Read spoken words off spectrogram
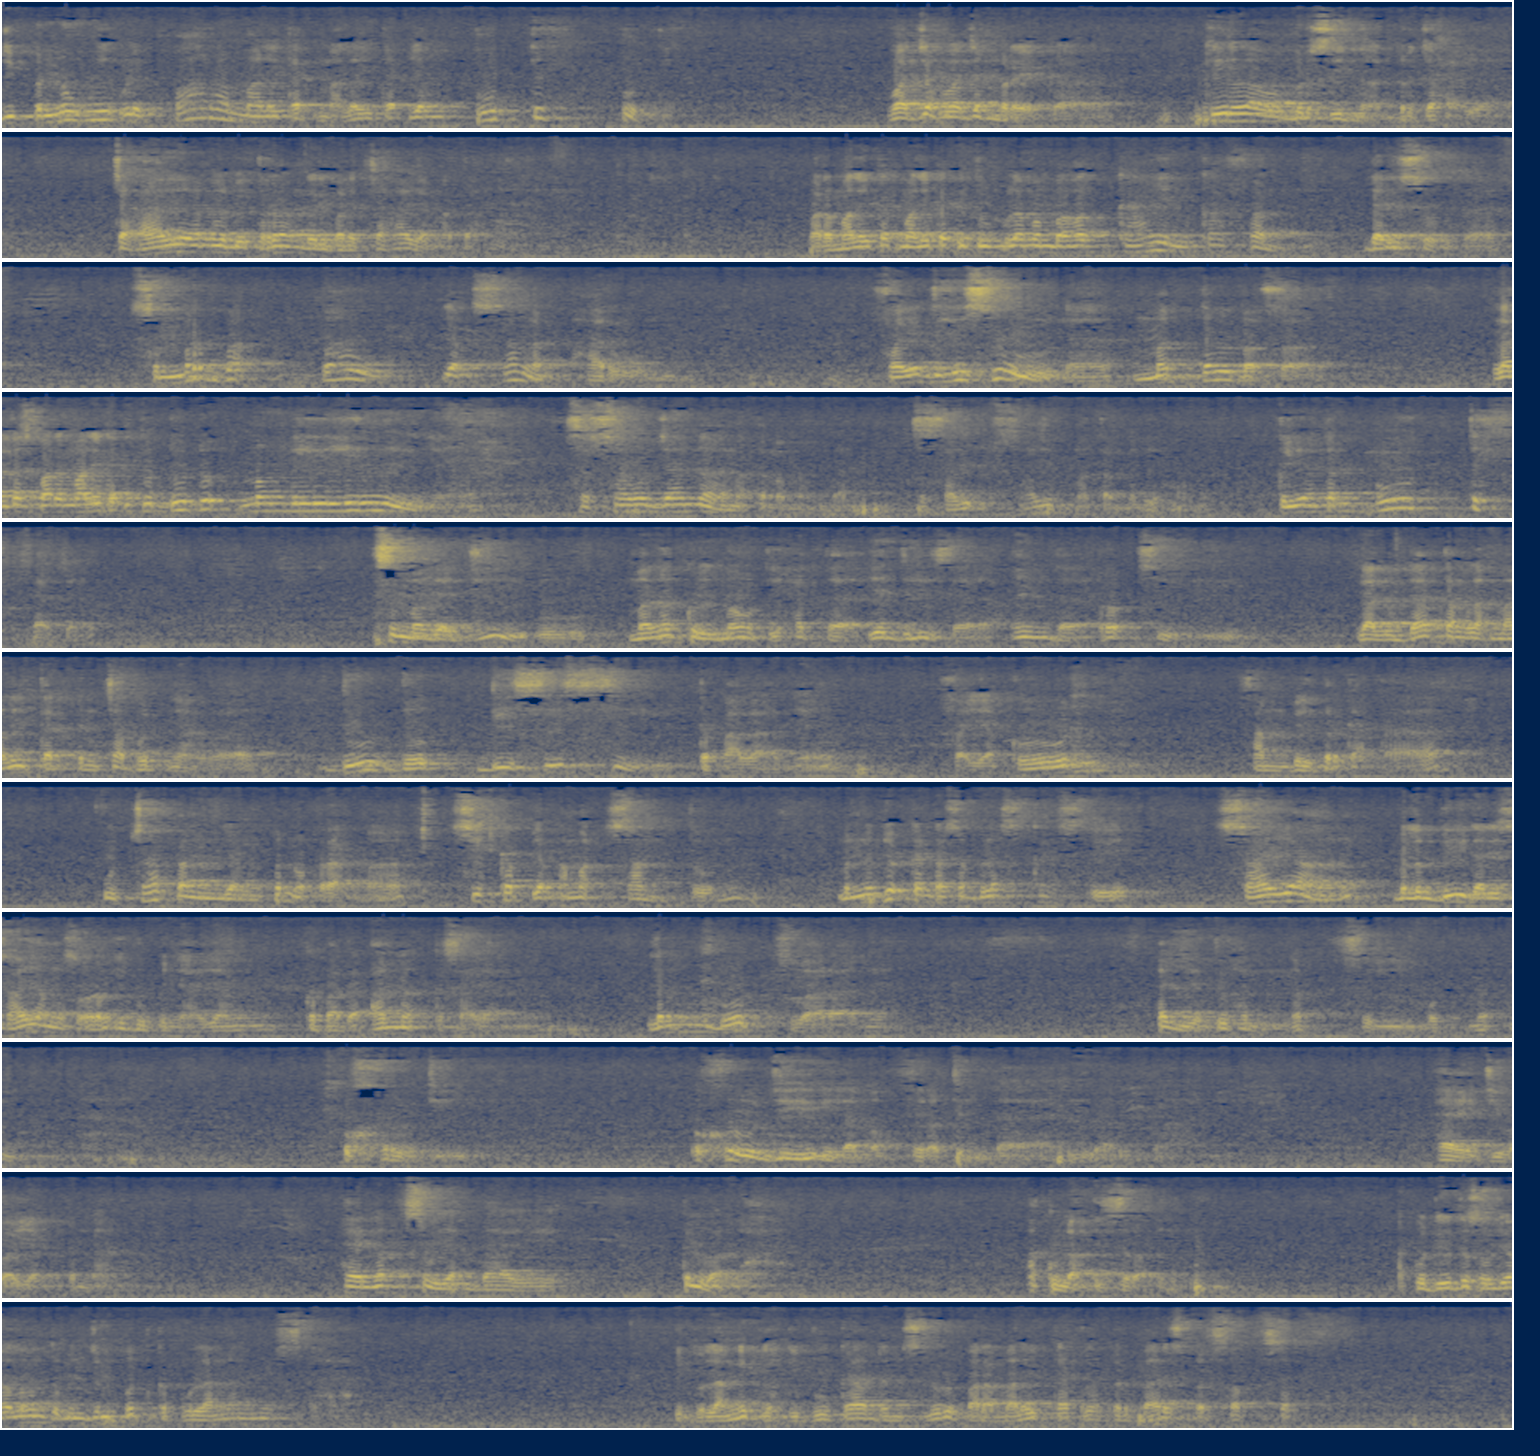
dipenuhi oleh para malaikat-malaikat yang putih-putih wajah-wajah mereka kilau bersinar bercahaya. Cahaya yang lebih terang daripada cahaya matahari. Para malaikat-malaikat itu pula membawa kain kafan dari surga semerbak bau yang sangat harum. Fayajlisuna maddal basar. Lantas para malaikat itu duduk mengelilinginya Sesaujana mata memandang Sesalip-salip mata melihat. Kelihatan putih saja. Semaya ji'u Malakul mauti hatta yajlisa Inda roksi. Lalu datanglah malaikat pencabut nyawa Duduk di sisi kepalanya. Fayaqul Sambil berkata ucapan yang penuh rahmat, sikap yang amat santun, menunjukkan rasa belas kasih, sayang melebihi dari sayang seorang ibu penyayang kepada anak kesayang. Lembut suaranya. Tuhan nafsul mutmainnah. Ukhruji. Ukhruji ila maghfiratillahi wa Hai jiwa yang tenang. Hai nafsu yang baik Keluarlah. Akulah Israel. Aku diutus oleh Allah untuk menjemput kepulanganmu sekarang. Pintu langit telah dibuka dan seluruh para malaikat telah berbaris bersot-sot.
